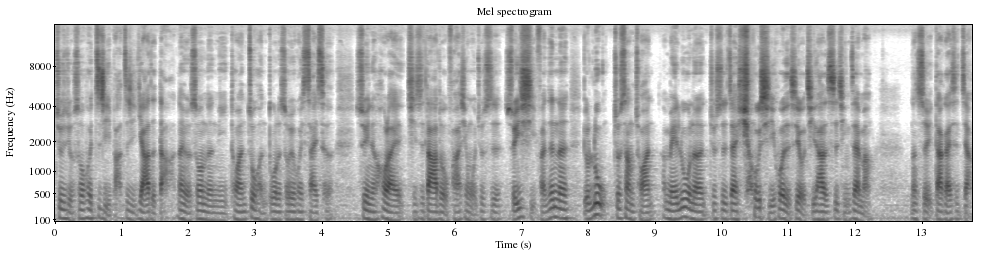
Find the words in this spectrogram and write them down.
就是有时候会自己把自己压着打，那有时候呢，你突然做很多的时候又会塞车，所以呢，后来其实大家都有发现我就是随喜，反正呢有录就上传，啊没录呢就是在休息或者是有其他的事情在忙。那所以大概是这样。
